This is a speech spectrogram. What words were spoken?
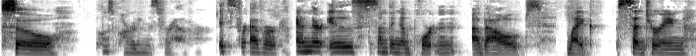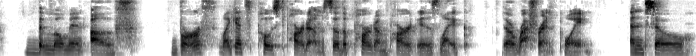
So postpartum is forever. It's forever. And there is something important about like centering the moment of birth, like it's postpartum. So the partum part is like the referent point. And so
